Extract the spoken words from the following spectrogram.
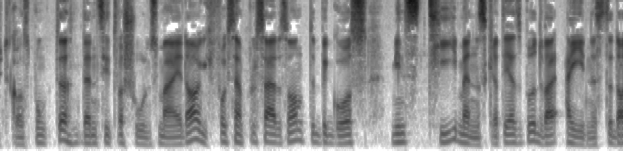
utgangspunktet, den situasjonen som er i dag. For så er det sånn at det begås minst ti menneskerettighetsbrudd hver eneste dag.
